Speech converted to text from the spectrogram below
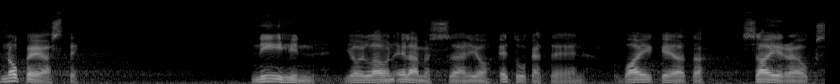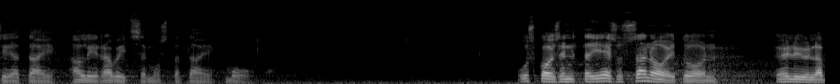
nopeasti niihin, joilla on elämässään jo etukäteen vaikeata, sairauksia tai aliravitsemusta tai muuta. Uskoisin, että Jeesus sanoi tuon öljyllä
